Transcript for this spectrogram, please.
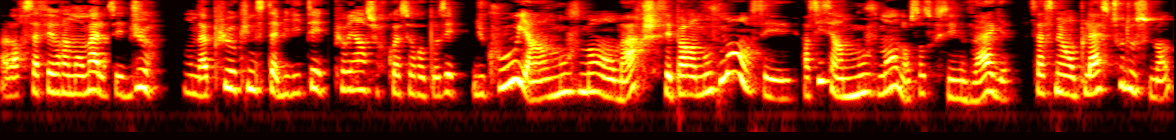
Alors ça fait vraiment mal, c'est dur. On n'a plus aucune stabilité, plus rien sur quoi se reposer. Du coup, il y a un mouvement en marche. C'est pas un mouvement, c'est... Enfin si, c'est un mouvement dans le sens où c'est une vague. Ça se met en place tout doucement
